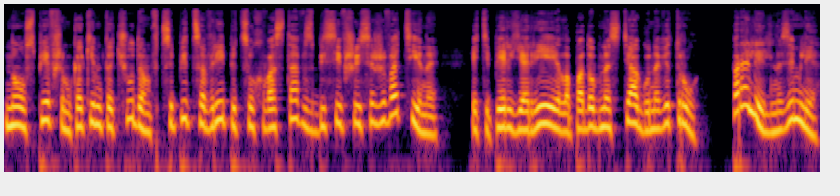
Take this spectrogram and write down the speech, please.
но успевшим каким-то чудом вцепиться в репицу хвоста взбесившейся животины, и теперь я реяла, подобно стягу на ветру, параллельно земле.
